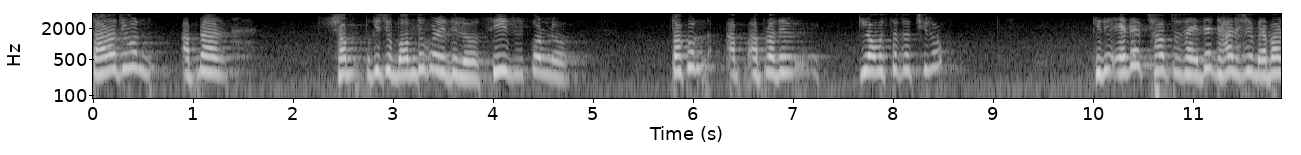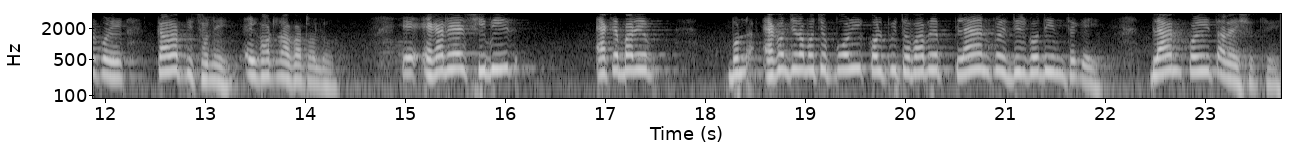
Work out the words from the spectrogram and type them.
তারা যখন আপনার সব কিছু বন্ধ করে দিল সিজ করল তখন আপ- আপনাদের কি অবস্থাটা ছিল? কিন্তু এদের ছত্রছা এদের ঢাল হিসেবে ব্যবহার করে কারা পিছনে এই ঘটনা ঘটালো? এখানে শিবির একেবারে এখন যেরকম হচ্ছে পরিকল্পিতভাবে প্ল্যান করে দীর্ঘদিন থেকে প্ল্যান করেই তারা এসেছে।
